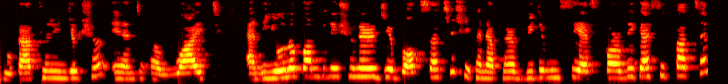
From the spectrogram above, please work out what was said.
glutathione injection and white and yellow কম্বিনেশনের যে বক্স আছে, সেখানে আপনারা ভিটামিন সি অ্যাসকর্বিক অ্যাসিড পাচ্ছেন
